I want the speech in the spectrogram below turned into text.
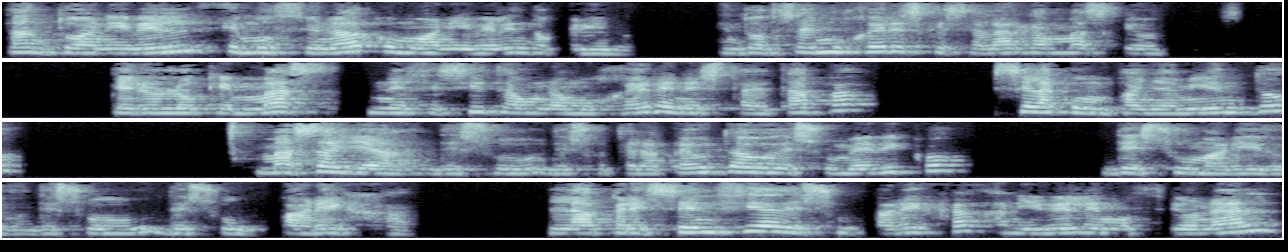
tanto a nivel emocional como a nivel endocrino. Entonces hay mujeres que se alargan más que otras. Pero lo que más necesita una mujer en esta etapa es el acompañamiento más allá de su, de su terapeuta o de su médico, de su marido, de su, de su pareja. La presencia de su pareja a nivel emocional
